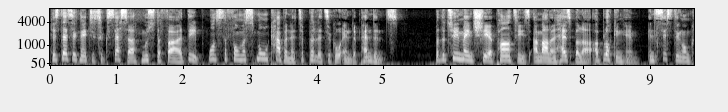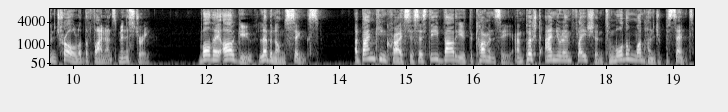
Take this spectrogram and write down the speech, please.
His designated successor, Mustafa Adib, wants to form a small cabinet of political independents. But the two main Shia parties, Amal and Hezbollah, are blocking him, insisting on control of the finance ministry. While they argue, Lebanon sinks. A banking crisis has devalued the currency and pushed annual inflation to more than 100%.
